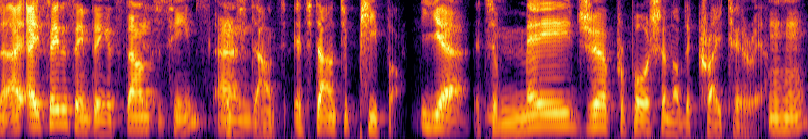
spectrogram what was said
I, I say the same thing. It's down yes. to teams. And it's down. To, it's down to people. Yeah, it's a major proportion of the criteria. Mm-hmm.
